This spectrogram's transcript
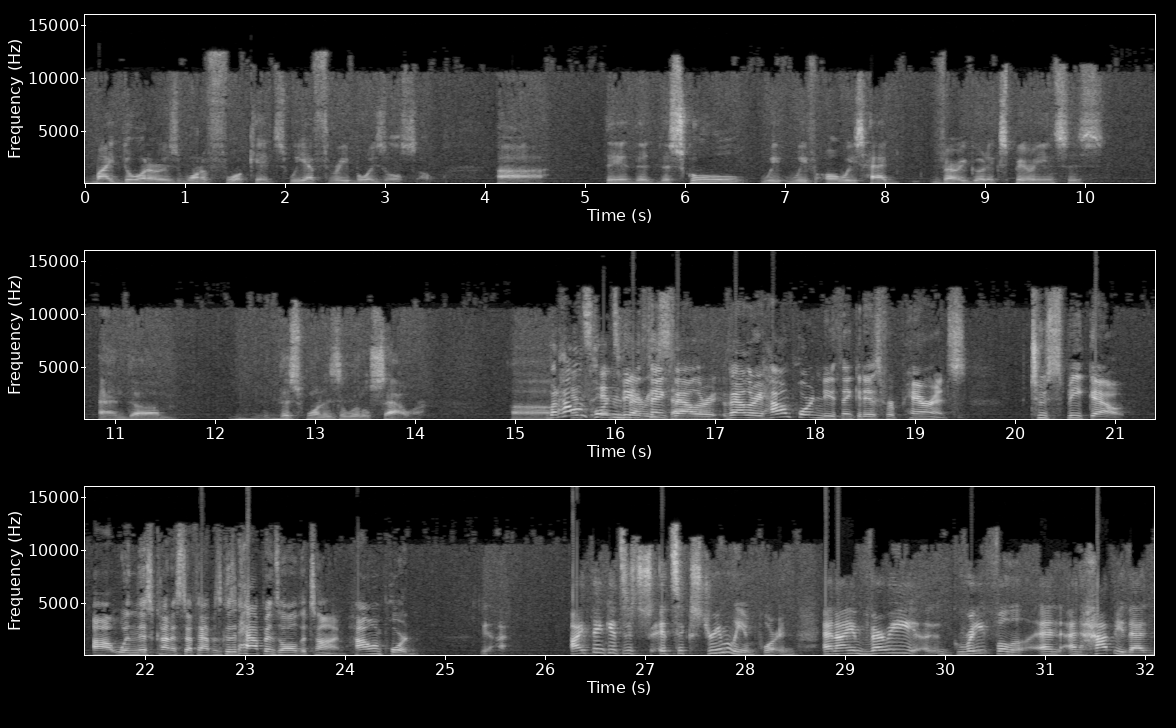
my daughter is one of four kids. We have three boys also. Uh, the, the, the school, we, we've always had very good experiences, and um, this one is a little sour. Uh, but how it's, important it's do you think, sour. Valerie? Valerie, how important do you think it is for parents to speak out uh, when this kind of stuff happens? Because it happens all the time. How important? Yeah, I think it's, it's, it's extremely important, and I am very uh, grateful and and happy that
